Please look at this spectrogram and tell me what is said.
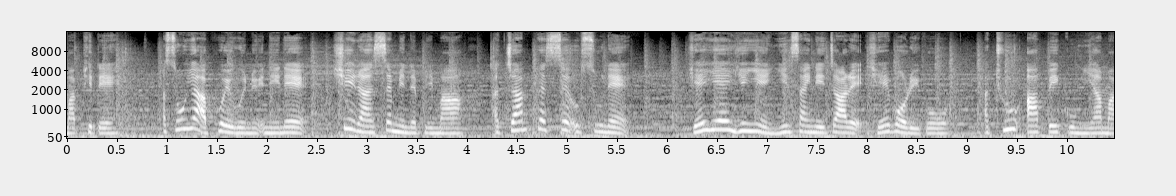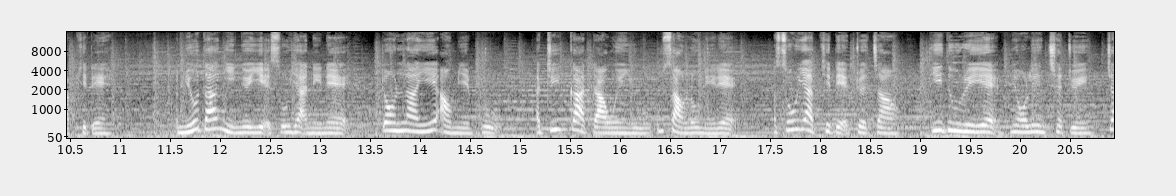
မှာဖြစ်တယ်။အစိုးရအဖွဲ့ဝင်တွေအနေနဲ့ရှေ့တန်းစစ်မင်းတွေပြည်မှာ အကြမ်းဖက်စစ်အုပ်စုနဲ့ရဲရဲရင်ရင်ရင်ဆိုင်နေကြတဲ့ရဲဘော်တွေကို အထူးအားပေးကူညီရမှာဖြစ်တယ်။အမျိုးသားညီညွတ်ရေးအစိုးရအနေနဲ့တော်လှန်ရေးအောင်မြင်ဖို့အဓိကတာဝန်ယူဥဆောင်လုပ်နေတဲ့အစိုးရဖြစ်တဲ့အတွက်ကြောင့်ပြည်သူတွေရဲ့မျှော်လင့်ချက်တွေကြ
